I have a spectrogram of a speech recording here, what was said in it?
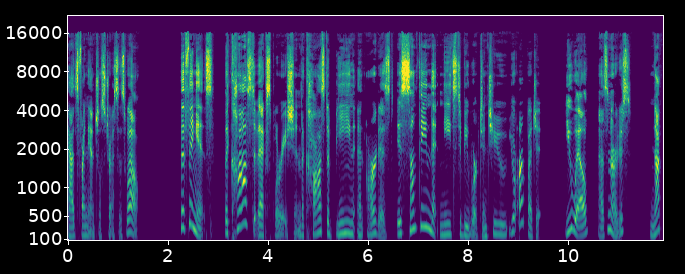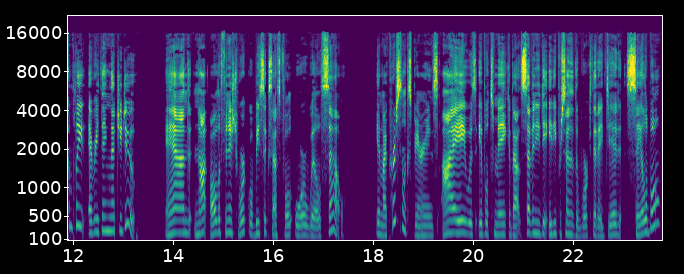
adds financial stress as well. The thing is, the cost of exploration, the cost of being an artist is something that needs to be worked into your art budget. You will, as an artist, not complete everything that you do, and not all the finished work will be successful or will sell in my personal experience, I was able to make about 70 to 80% of the work that I did saleable.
